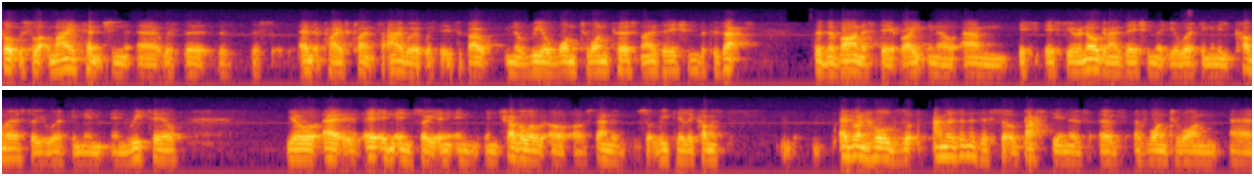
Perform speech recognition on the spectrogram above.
focus a lot of my attention uh, with the, the, the enterprise clients that I work with is about you know real one-to-one personalization because that's the nirvana state, right? You know, um, if if you're an organization that you're working in e-commerce or you're working in in retail, you're uh, in, in sorry in, in, in travel or, or, or standard sort of retail e-commerce everyone holds up Amazon as this sort of bastion of, of, of one-to-one uh,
